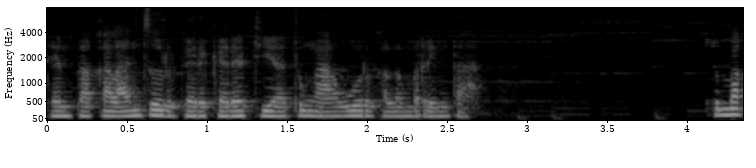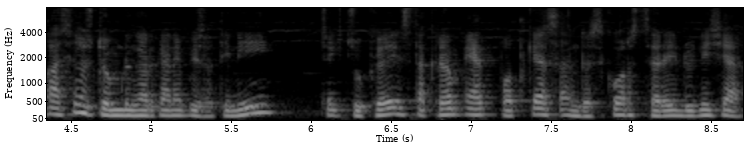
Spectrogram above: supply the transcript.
Dan bakal hancur gara-gara dia tuh ngawur kalau merintah. Terima kasih sudah mendengarkan episode ini. Cek juga Instagram at podcast underscore sejarah Indonesia.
